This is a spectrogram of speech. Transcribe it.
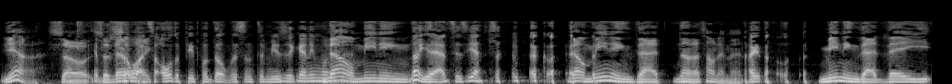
yeah. So so So, they're what? like So older people don't listen to music anymore. no, meaning no. Your answer is yes. No, meaning that no, that's not what I meant. I know. meaning that they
